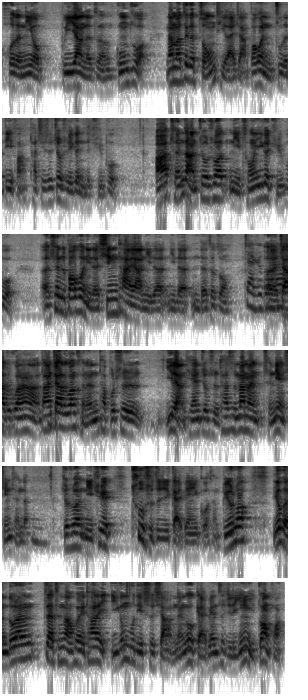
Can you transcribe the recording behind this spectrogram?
或者你有不一样的这种工作。那么，这个总体来讲，包括你住的地方，它其实就是一个你的局部。而成长就是说，你从一个局部，呃，甚至包括你的心态呀，你的、你的、你的这种价值观呃价值观啊。当然，价值观可能它不是一两天，就是它是慢慢沉淀形成的。嗯。就是说，你去促使自己改变一个过程。比如说，有很多人在成长会，他的一个目的是想能够改变自己的英语状况。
